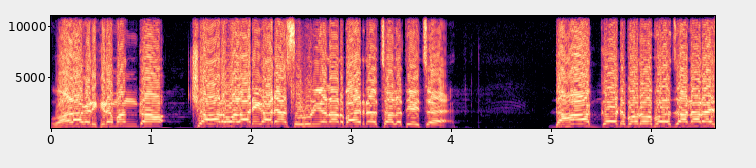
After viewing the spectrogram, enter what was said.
वाडा गाडी क्रमांक चार वळाने आणि गाड्या सोडून येणार बाहेर चालत यायचं दहा गट बरोबर जाणार आहे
